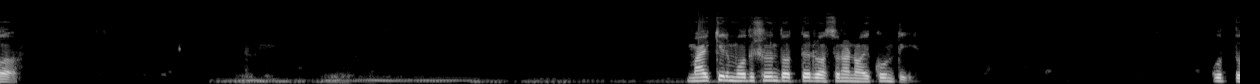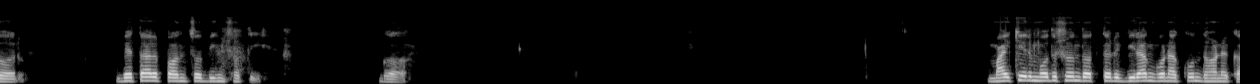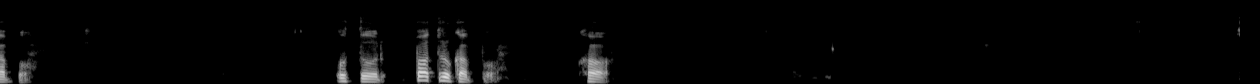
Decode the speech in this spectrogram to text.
মাইকেল মধুসূদন দত্তের রচনা নয়, কোনটি? উত্তর, বেতাল পঞ্চবিংশতি। গ. মাইকেল মধুসূদন দত্তের বীরাঙ্গনা কোন ধরনের কাব্য? উত্তর, পত্রকাব্য। খ.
